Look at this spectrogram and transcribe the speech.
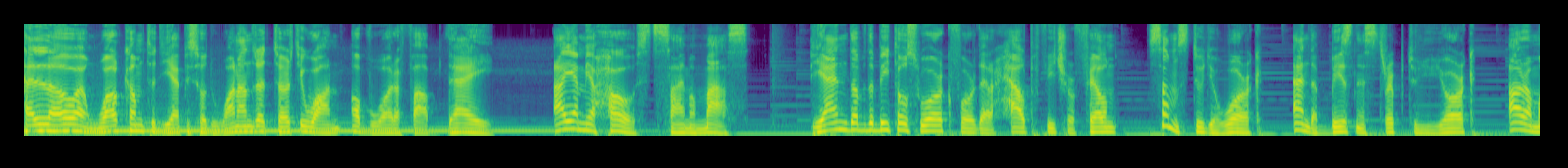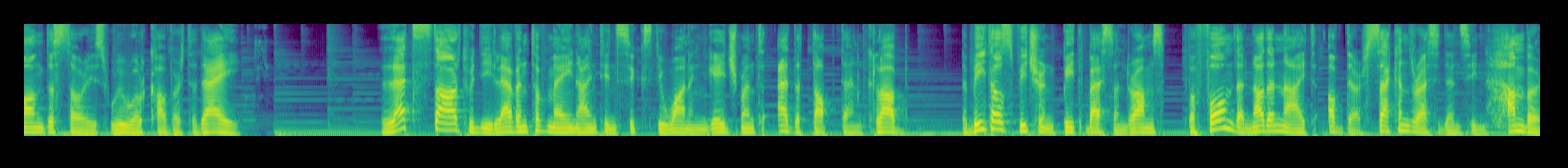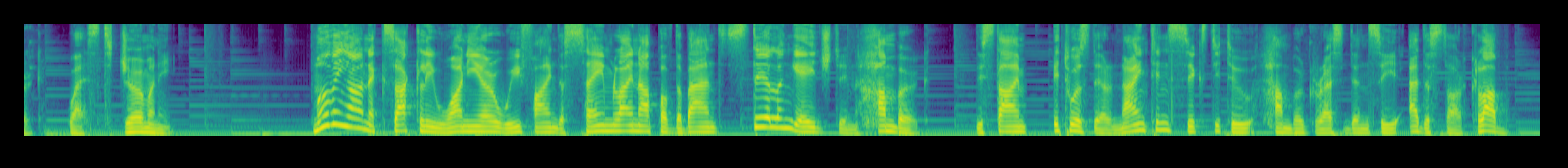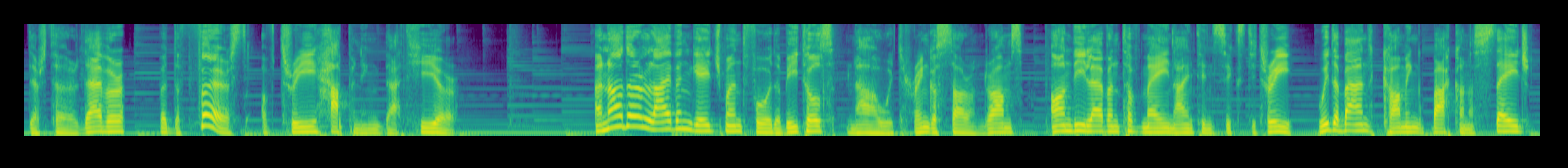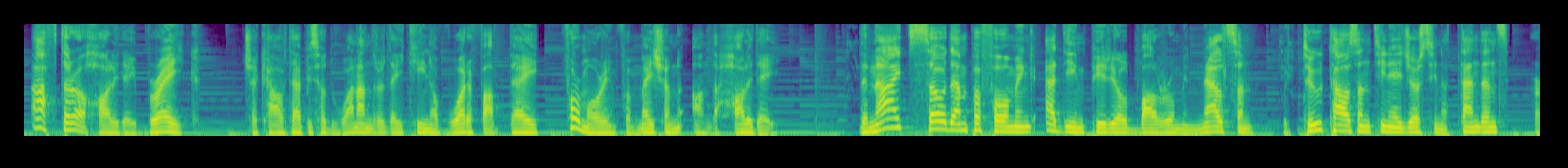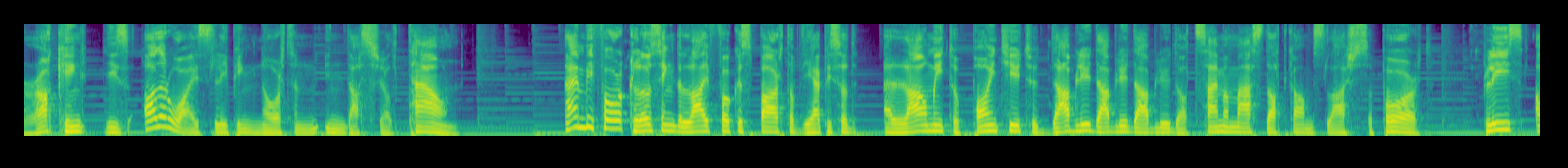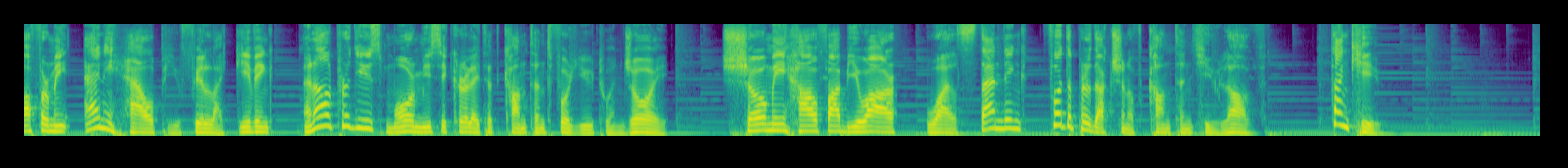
Hello and welcome to the episode 131 of What a Fab Day. I am your host, Simon Mas. The end of the Beatles' work for their Help feature film, some studio work, and a business trip to New York are among the stories we will cover today. Let's start with the 11th of May 1961 engagement at the Top Ten Club. The Beatles featuring Pete Best on drums performed another night of their second residence in Hamburg, West Germany. Moving on exactly one year, we find the same lineup of the band still engaged in Hamburg. This time, it was their 1962 Hamburg residency at the Star Club, their third ever, but the first of three happening that year. Another live engagement for the Beatles, now with Ringo Starr on drums, on the 11th of May 1963, with the band coming back on a stage after a holiday break. Check out episode 118 of What a Fab Day for more information on the holiday. The night saw them performing at the Imperial Ballroom in Nelson, with 2,000 teenagers in attendance rocking this otherwise sleeping northern industrial town. And before closing the live focus part of the episode, allow me to point you to www.simonmas.com support. Please offer me any help you feel like giving, and I'll produce more music-related content for you to enjoy. Show me how fab you are while standing for the production of content you love. Thank you!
